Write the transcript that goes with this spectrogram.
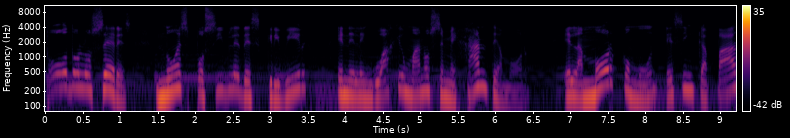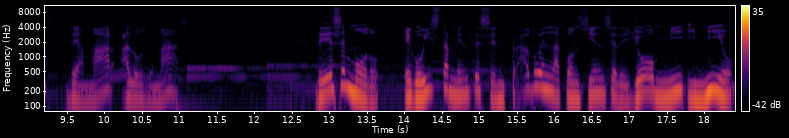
todos los seres. No es posible describir en el lenguaje humano semejante amor. El amor común es incapaz de amar a los demás. De ese modo, egoístamente centrado en la conciencia de yo, mí y mío,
